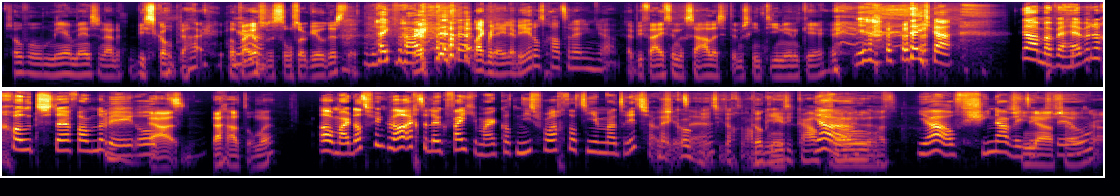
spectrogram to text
zoveel meer mensen naar de bioscoop daar? Want bij Ja. ons is het soms ook heel rustig. Blijkbaar. Blijkbaar de hele wereld gaat erheen, ja. Heb je 25 zalen, zitten er misschien 10 in een keer. ja, ja. ja, maar we hebben de grootste van de wereld. ja, daar gaat het om, hè? Oh, maar dat vind ik wel echt een leuk feitje. Maar ik had niet verwacht dat hij in Madrid zou Nee, ik zitten. ook niet. Ik dacht dat. Amerika of Ja. Ja, zo. inderdaad. Ja, of China, weet China ik of zo. veel. Ja.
